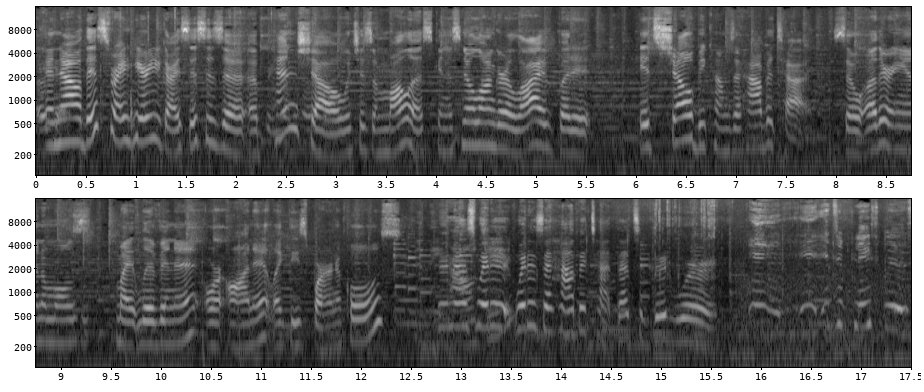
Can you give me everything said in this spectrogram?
Okay. And now this right here, you guys, this is a, a pen shell, which is a mollusk, and it's no longer alive, but it its shell becomes a habitat. So other animals might live in it or on it, like these barnacles. and the Who knows what algae. it, what is a habitat? That's a good word. It, it, it's a place where s-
